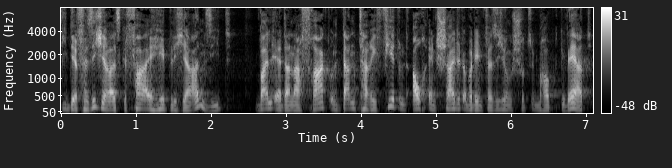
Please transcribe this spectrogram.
die der Versicherer als gefahrerheblicher ansieht, weil er danach fragt und dann tarifiert und auch entscheidet, ob er den Versicherungsschutz überhaupt gewährt,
